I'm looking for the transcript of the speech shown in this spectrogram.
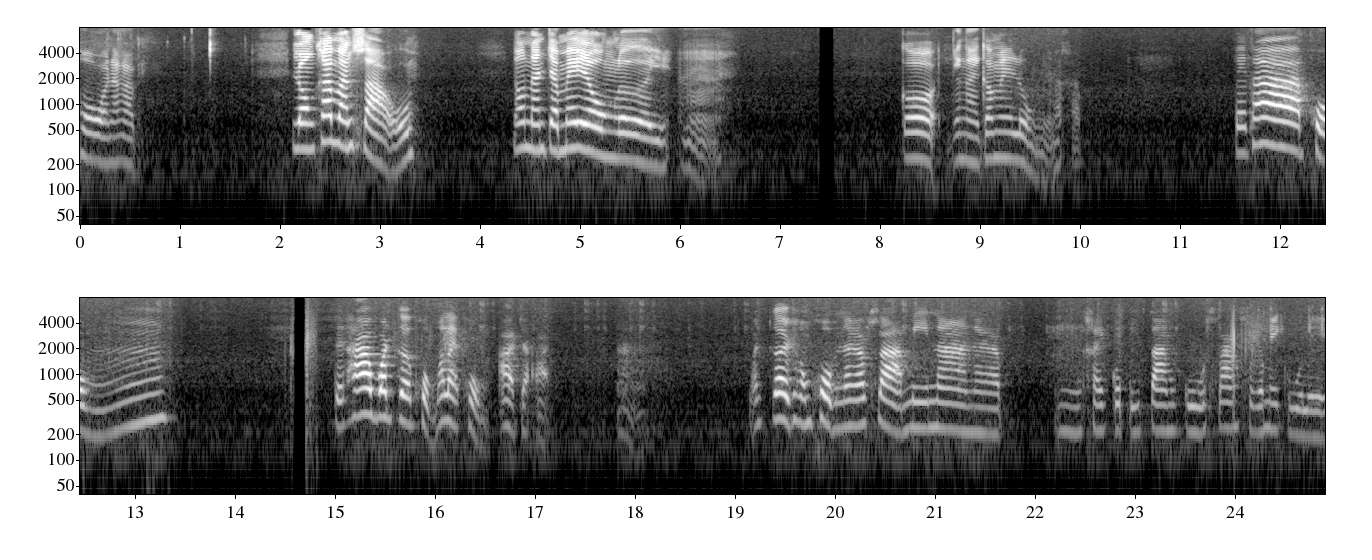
พอนะครับ ลงแค่วันเสาร์นอกนั้นจะไม่ลงเลยอ่าก็ยังไงก็ไม่ลงนะครับแต่ถ้าผม แต่ถ้าวันเกิดผมเมื่อไหร่ผมอาจจะอัดวันเกิดของผมนะครับสามมีนานะครับอืมใครกดติดตามกูสร้างเซิร์ฟให้กูเลย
